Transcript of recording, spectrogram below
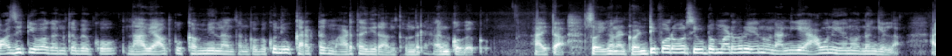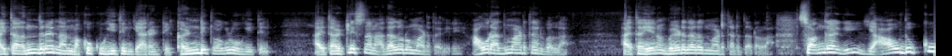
ಪಾಸಿಟಿವ್ ಆಗಿ ಅನ್ಕೋಬೇಕು, ನಾವು ಯಾವುದಕ್ಕೂ ಕಮ್ಮಿ ಇಲ್ಲ ಅಂತ ಅನ್ಕೋಬೇಕು, ನೀವು ಕರೆಕ್ಟಾಗಿ ಮಾಡ್ತಾ ಇದ್ದೀರಾ ಅಂತಂದರೆ ಅನ್ಕೋಬೇಕು. ಆಯಿತಾ? ಸೊ ಈಗ ನಾನು ಟ್ವೆಂಟಿ ಫೋರ್ ಅವರ್ಸ್ ಯೂಟ್ಯೂಬ್ ಮಾಡಿದ್ರು ಏನು, ನನಗೆ ಯಾವನು ಏನು ಅನ್ನೋಂಗಿಲ್ಲ. ಆಯಿತಾ? ಅಂದರೆ ನಾನು ಮಕ್ಕಕ್ಕೆ ಕುಗಿತೀನಿ ಗ್ಯಾರಂಟಿ ಖಂಡಿತವಾಗ್ಲೂ ಹೋಗಿತೀನಿ ಆಯಿತಾ? ಅಟ್ಲೀಸ್ಟ್ ನಾನು ಅದಾದರೂ ಮಾಡ್ತಾಯಿದ್ದೀನಿ ಅವ್ರು ಅದು ಮಾಡ್ತಾ ಇಲ್ವಲ್ಲ? ಆಯಿತಾ? ಏನೋ ಬೇಡದಾರದು ಮಾಡ್ತಾ ಇರ್ತಾರಲ್ಲ. ಸೊ ಹಂಗಾಗಿ ಯಾವುದಕ್ಕೂ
